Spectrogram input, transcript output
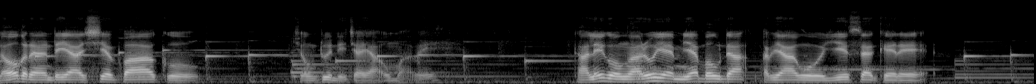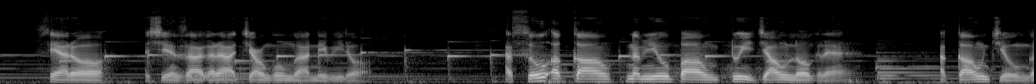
လောကရန်တရား၈ပါးကိုကြုံတွေ့နေကြရအောင်ပါပဲ ဒါလေးကိုငါတို့ရဲ့မြတ်ဗုဒ္ဓကြပြာကိုရေးဆက်ခဲ့တဲ့ဆရာတော်အရှင်ဇာကရအကြောင်းကုန်းကနေပြီးတော့အစိုးအကောင်နှမျိုးပေါင်းတွေ့ကြောင်းလောကရန်အကောင်ကြုံက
